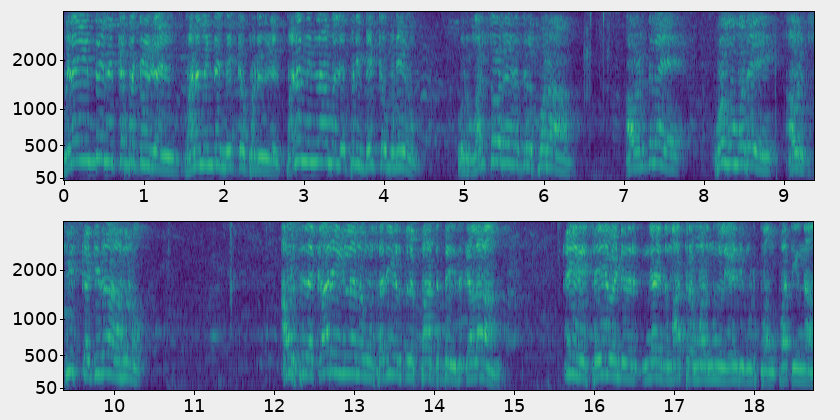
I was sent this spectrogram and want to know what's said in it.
விலையின்றி விற்கப்பட்டீர்கள் பணமின்றி மீட்கப்படுவீர்கள். பணம் இல்லாமல் எப்படி மீட்க முடியும்? ஒரு மருத்துவர் இடத்துல போனா அவர் இடத்துல போகும்போது அவருக்கு ஃபீஸ் கட்டி தான் ஆகணும். அவர் சில காரியங்களை நம்ம சரீரத்தில் பார்த்துட்டு இதுக்கெல்லாம் இதை செய்ய வேண்டியது இருக்குங்க. இந்த மாத்திரை மருந்துகள் எழுதி கொடுப்பாங்க. பார்த்தீங்கன்னா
